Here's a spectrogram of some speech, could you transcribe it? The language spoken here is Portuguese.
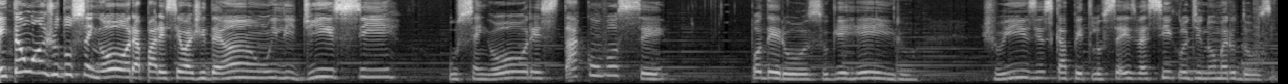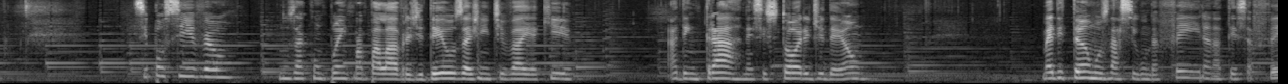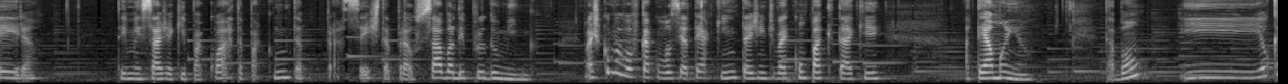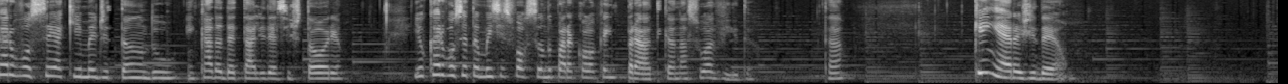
Então o anjo do Senhor apareceu a Gideão e lhe disse: O Senhor está com você, poderoso guerreiro. Juízes, capítulo 6, versículo de número 12. Se possível, nos acompanhe com a palavra de Deus. A gente vai aqui adentrar nessa história de Gideão. Meditamos na segunda-feira, na terça-feira, tem mensagem aqui para quarta, para quinta, para sexta, para o sábado e para o domingo. Mas como eu vou ficar com você até a quinta, a gente vai compactar aqui até amanhã, tá bom? E eu quero você aqui meditando em cada detalhe dessa história. E eu quero você também se esforçando para colocar em prática na sua vida, tá? Quem era Gideão?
